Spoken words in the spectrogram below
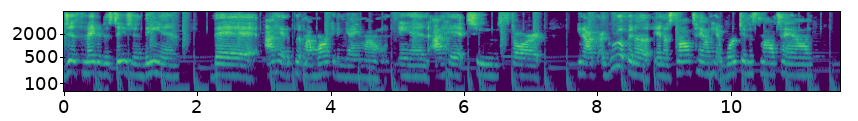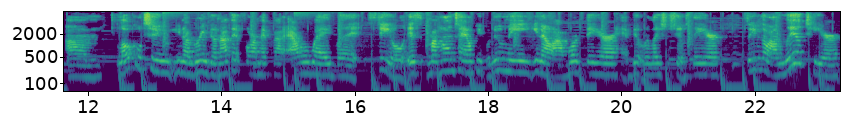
just made a decision then that I had to put my marketing game on and I had to start you know I, I grew up in a in a small town had worked in a small town um, local to you know Greenville, not that far, maybe about an hour away, but still, it's my hometown. People knew me. You know, I worked there, had built relationships there. So even though I lived here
